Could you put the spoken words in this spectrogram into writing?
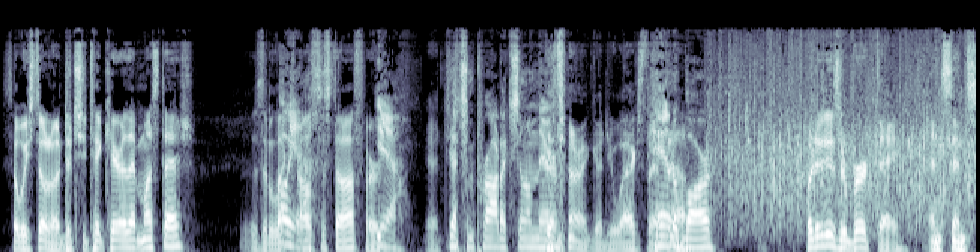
so we still don't know. Did she take care of that mustache? Is it Oh, yeah. electrolysis stuff? Or? Yeah, Yeah, got some products on there. It's all right, good. You waxed that down. But it is her birthday, and since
